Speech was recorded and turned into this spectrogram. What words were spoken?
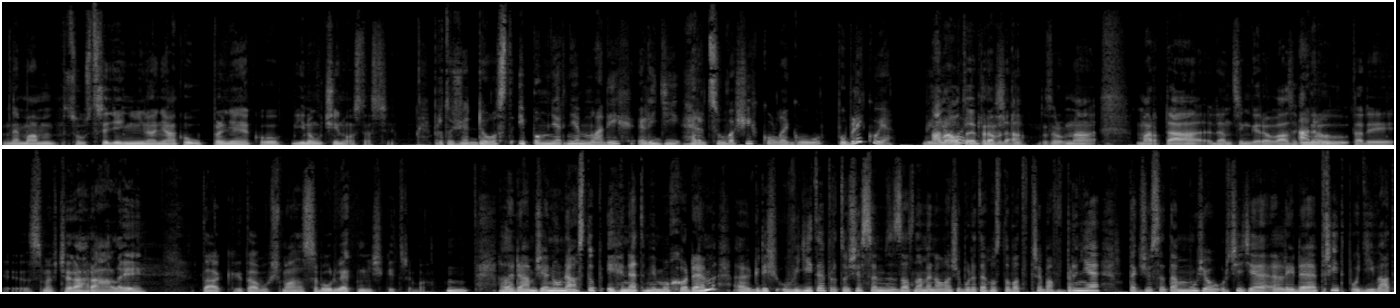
nemám soustředění na nějakou úplně jako jinou činnost asi. Protože dost i poměrně mladých lidí, herců vašich kolegů, publikuje. Vydávají ano, to je knižky. pravda. Zrovna Marta Dancingerová, se kterou ano. tady jsme včera hráli, tak ta už má za sebou dvě knížky třeba. Hmm. Hledám ženu nástup i hned mimochodem, eh, když uvidíte, protože jsem zaznamenala, že budete hostovat třeba v Brně, takže se tam můžou určitě lidé přijít podívat.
